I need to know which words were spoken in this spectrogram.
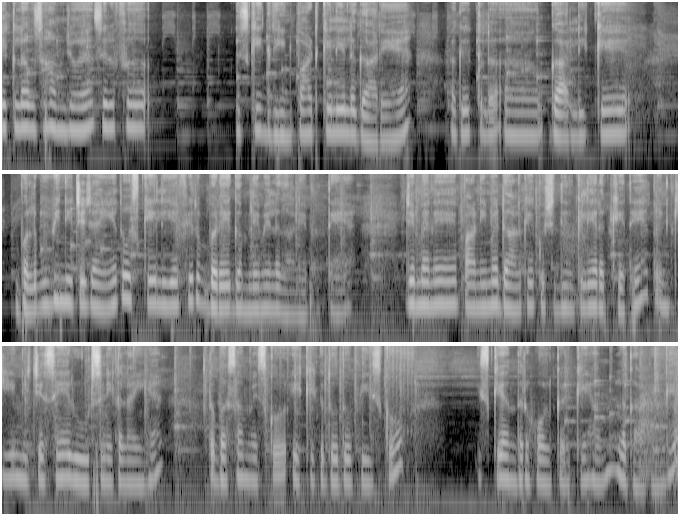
ये ग्लव्स हम जो है सिर्फ़ इसकी ग्रीन पार्ट के लिए लगा रहे हैं। अगर गार्लिक के बल्ब भी नीचे चाहिए तो उसके लिए फिर बड़े गमले में लगाने पड़ते हैं। जब मैंने पानी में डाल के कुछ दिन के लिए रखे थे तो इनकी नीचे से रूट्स निकल आई हैं। तो बस हम इसको एक एक दो दो पीस को इसके अंदर होल करके हम लगा देंगे।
